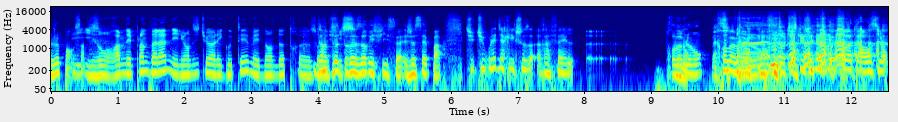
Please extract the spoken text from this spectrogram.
je pense. Ils, ils ont ramené plein de bananes et ils lui ont dit tu vas aller goûter, mais dans d'autres euh, Dans orifices. d'autres orifices, je sais pas. Tu, tu voulais dire quelque chose, Raphaël? Probablement. Merci. Probablement. Attends, Qu'est-ce que tu Autre intervention.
